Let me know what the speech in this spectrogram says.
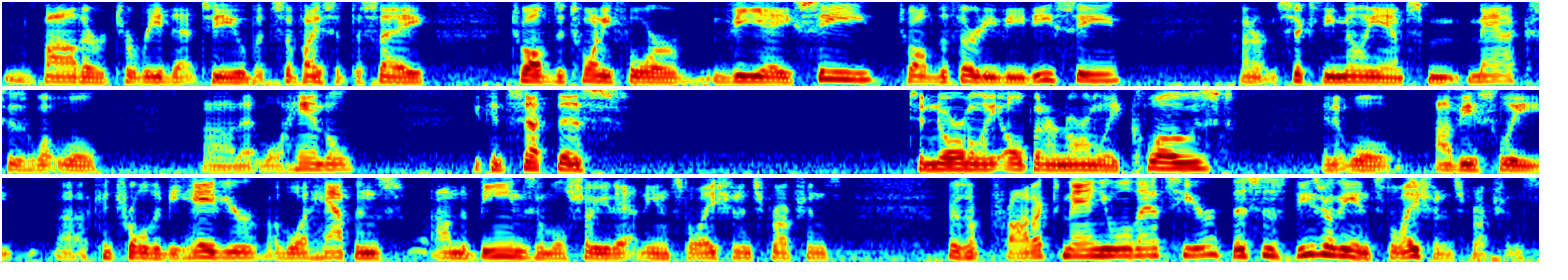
bother to read that to you, but suffice it to say 12 to 24 VAC, 12 to 30 VDC, 160 milliamps max is what will uh, that will handle. You can set this to normally open or normally closed. and it will obviously uh, control the behavior of what happens on the beams, and we'll show you that in the installation instructions. There's a product manual that's here. This is these are the installation instructions,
